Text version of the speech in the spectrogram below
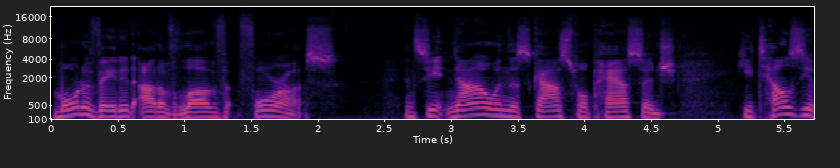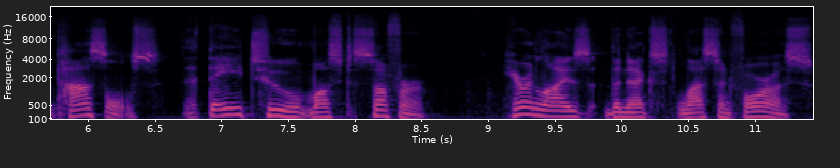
motivated out of love for us. And see, now in this gospel passage, he tells the apostles that they too must suffer. Herein lies the next lesson for us.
